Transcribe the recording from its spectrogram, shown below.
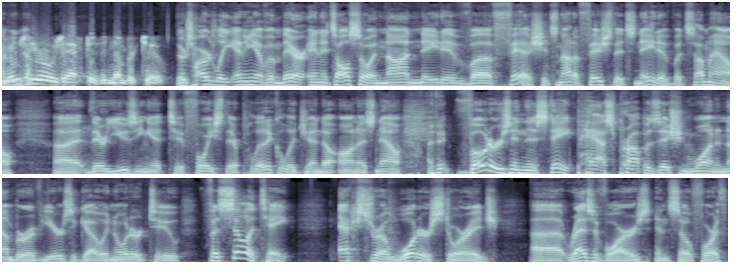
I no mean, zeros after the number two. There's hardly any of them there, and it's also a non-native uh, fish. It's not a fish that's native, but somehow uh, they're using it to foist their political agenda on us. Now, I think voters in this state passed Proposition One a number of years ago in order to facilitate extra water storage, uh, reservoirs, and so forth.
